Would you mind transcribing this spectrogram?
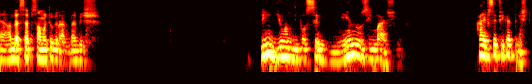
É uma decepção muito grande, né, bicho? vem de onde você menos imagina. Aí você fica triste.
